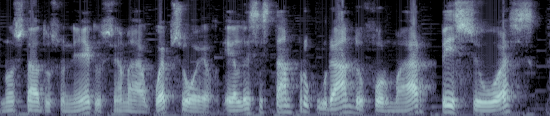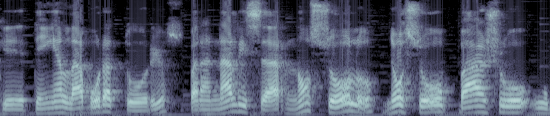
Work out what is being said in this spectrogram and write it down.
nos Estados Unidos, se chama Websoil, eles estão procurando formar pessoas que tenha laboratórios para analisar não só não só baixo o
